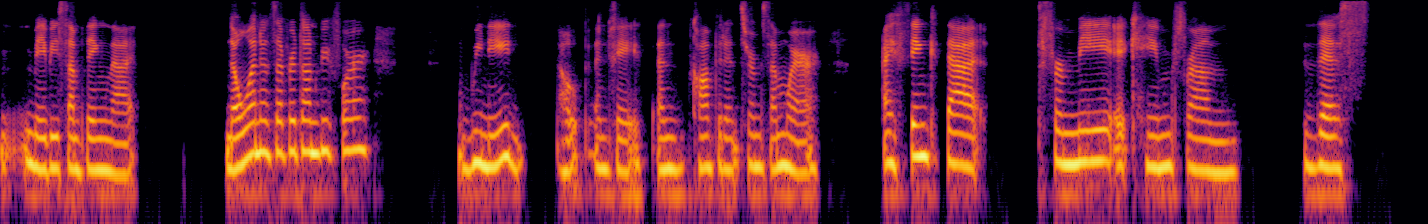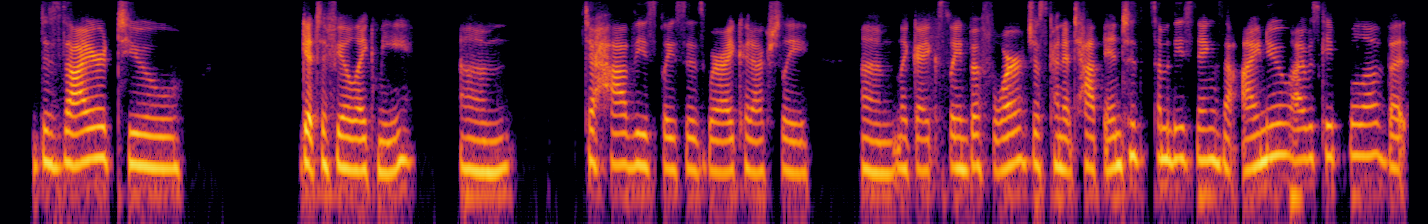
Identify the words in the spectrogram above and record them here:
maybe something that no one has ever done before, we need hope and faith and confidence from somewhere. I think that for me, it came from this desire to get to feel like me um, to have these places where i could actually um, like i explained before just kind of tap into some of these things that i knew i was capable of but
